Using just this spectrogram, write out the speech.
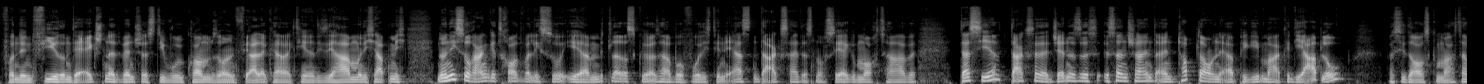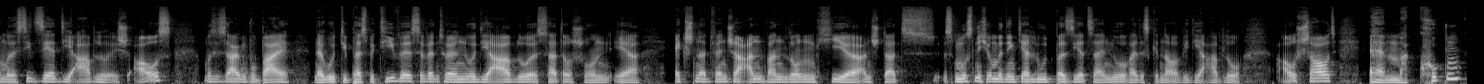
von den vieren der Action-Adventures, die wohl kommen sollen für alle Charaktere, die sie haben. Und ich habe mich noch nicht so rangetraut, weil ich so eher Mittleres gehört habe, obwohl ich den ersten Darksiders noch sehr gemocht habe. Das hier, Darksiders Genesis, ist anscheinend ein Top-Down-RPG-Marke Diablo was sie daraus gemacht haben. Und es sieht sehr Diablo-isch aus, muss ich sagen. Wobei, na gut, die Perspektive ist eventuell nur Diablo. Es hat auch schon eher Action-Adventure-Anwandlungen hier, anstatt, es muss nicht unbedingt ja Loot-basiert sein, nur weil es genau wie Diablo ausschaut. Äh, mal gucken.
